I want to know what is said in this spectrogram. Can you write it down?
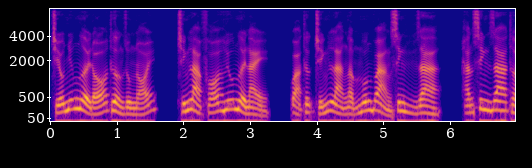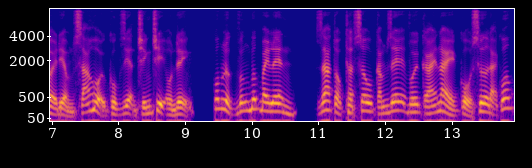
Chiếu những người đó thường dùng nói, chính là phó hữu người này, quả thực chính là ngậm muông vàng sinh ra, hắn sinh ra thời điểm xã hội cục diện chính trị ổn định, quốc lực vững bước bay lên, gia tộc thật sâu cắm rễ với cái này cổ xưa đại quốc,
